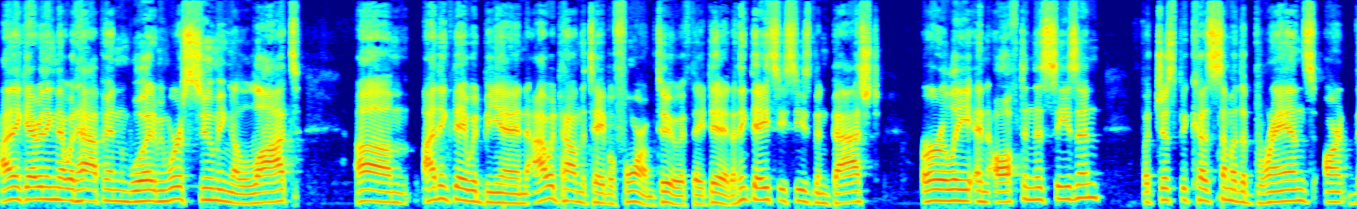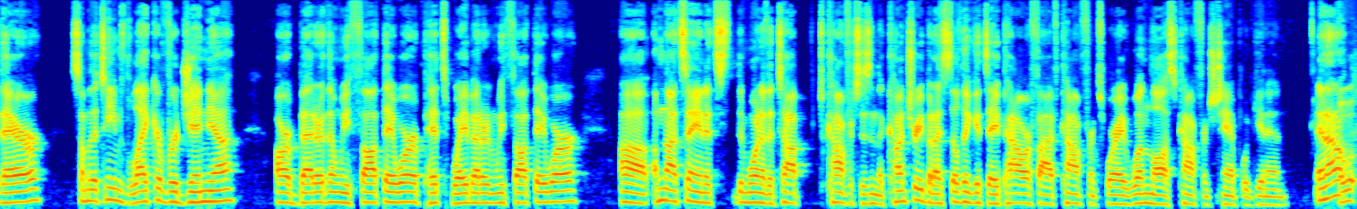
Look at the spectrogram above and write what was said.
I think everything that would happen would. I mean, we're assuming a lot. Um, I think they would be in. I would pound the table for them too if they did. I think the ACC has been bashed early and often this season, but just because some of the brands aren't there, some of the teams like a Virginia are better than we thought they were. Pitt's way better than we thought they were. Uh, I'm not saying it's the, one of the top conferences in the country, but I still think it's a Power Five conference where a one-loss conference champ would get in. And I don't.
